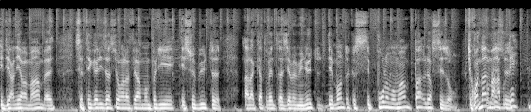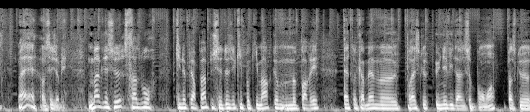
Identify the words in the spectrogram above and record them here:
Et dernièrement, ben, cette égalisation à la fin à Montpellier et ce but à la 93e minute démontrent que c'est pour le moment pas leur saison. Tu crois qu'ils sont Malgré ce- maraboutés Ouais, on ne sait jamais. Malgré ce, Strasbourg qui ne perd pas, puis ces deux équipes qui marquent, me paraît être quand même euh, presque une évidence pour moi. Parce que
